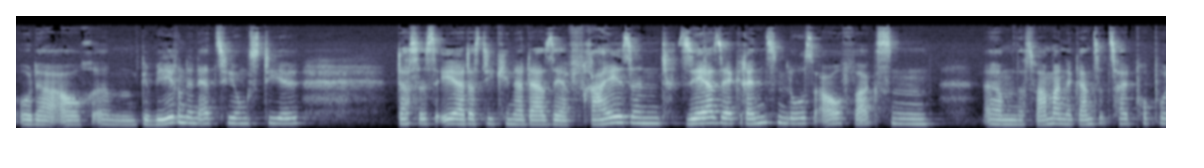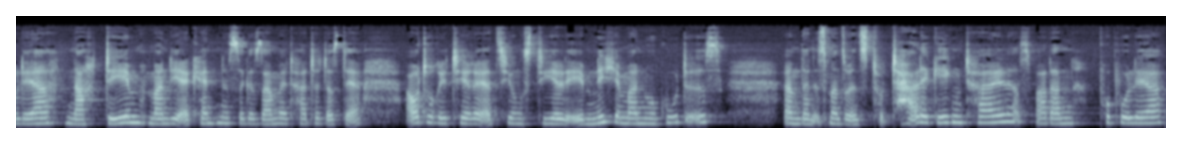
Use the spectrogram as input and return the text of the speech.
oder auch ähm, gewährenden Erziehungsstil. Das ist eher, dass die Kinder da sehr frei sind, sehr, sehr grenzenlos aufwachsen. Ähm, das war mal eine ganze Zeit populär, nachdem man die Erkenntnisse gesammelt hatte, dass der autoritäre Erziehungsstil eben nicht immer nur gut ist. Ähm, dann ist man so ins totale Gegenteil. Das war dann populär.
